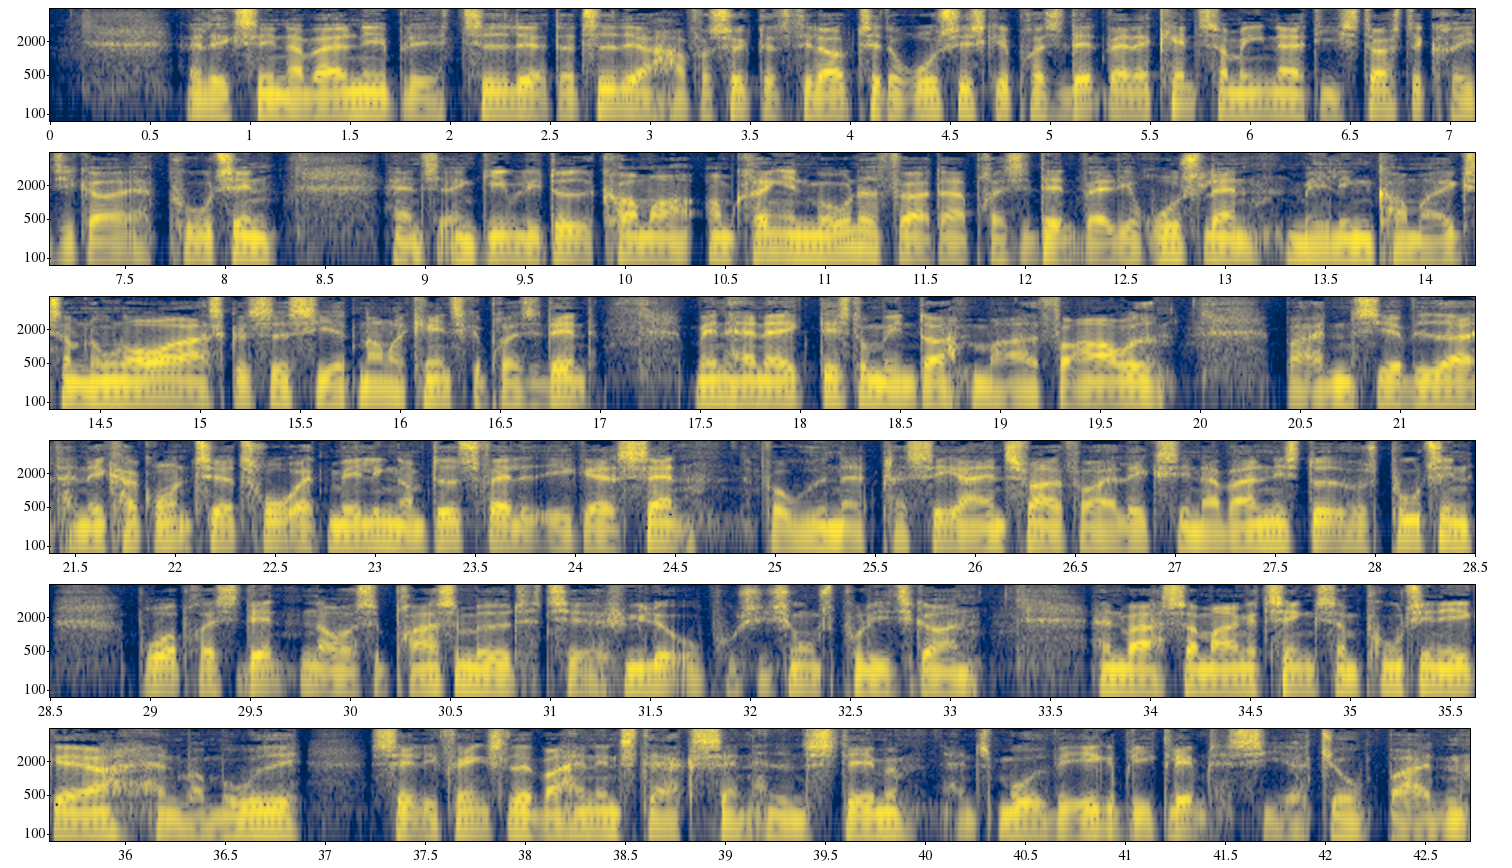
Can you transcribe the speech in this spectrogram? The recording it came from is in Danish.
Alexei Navalny blev tidligere, der tidligere har forsøgt at stille op til det russiske præsidentvalg, er kendt som en af de største kritikere af Putin. Hans angivelige død kommer omkring en måned før der er præsidentvalg i Rusland. Meldingen kommer ikke som nogen overraskelse, siger den amerikanske præsident, men han er ikke desto mindre meget forarvet. Biden siger videre, at han ikke har grund til at tro, at meldingen om dødsfaldet ikke er sand. For uden at placere ansvaret for Alexei Navalny's død hos Putin, bruger præsidenten også pressemødet til at hylde oppositionspolitikeren. Han var så mange ting, som Putin ikke er. Han var modig. Selv i fængslet var han en stærk sandhedens stemme. Hans mod vil ikke blive glemt, siger Joe Biden.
